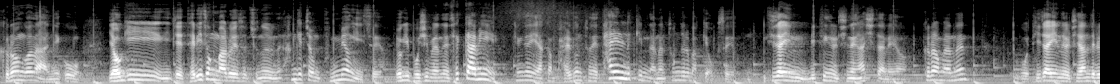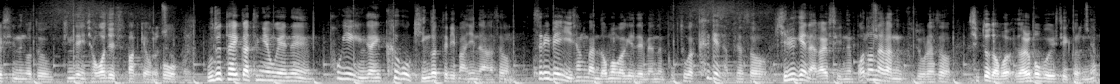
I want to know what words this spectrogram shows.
그런 건 아니고 여기 이제 대리석 마루에서 주는 한계점은 분명히 있어요 여기 보시면은 색감이 굉장히 약간 밝은 톤의 타일 느낌 나는 톤들밖에 없어요 디자인 미팅을 진행하시잖아요 그러면은 뭐 디자인을 제안 드릴 수 있는 것도 굉장히 적어질 수밖에 없고 그렇죠. 우드 타입 같은 경우에는 폭이 굉장히 크고 긴 것들이 많이 나와서 3베이 이상만 넘어가게 되면 복도가 크게 잡혀서 길게 나갈 수 있는 뻗어나가는 구조라서 집도 넓어, 넓어 보일 수 있거든요.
